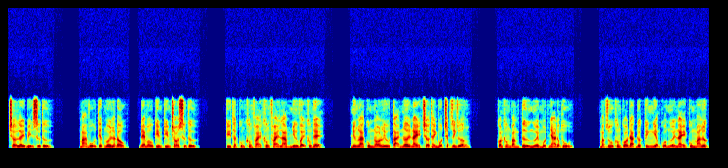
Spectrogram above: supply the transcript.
chờ lấy bị xử tử. Mã vũ tiếc nuối lắc đầu đem âu kim kim cho xử tử. Kỳ thật cũng không phải không phải làm như vậy không thể. Nhưng là cùng nó lưu tại nơi này trở thành bột chất dinh dưỡng. Còn không bằng từ người một nhà động thủ. Mặc dù không có đạt được kinh nghiệm của người này cùng ma lực,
